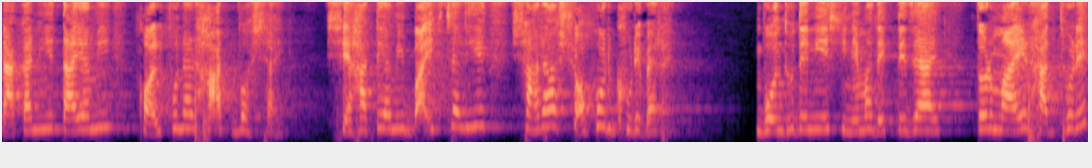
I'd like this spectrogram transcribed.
টাকা নিয়ে তাই আমি কল্পনার হাট বসাই। সে হাটে আমি বাইক চালিয়ে সারা শহর ঘুরে বেড়াই। বন্ধুদের নিয়ে সিনেমা দেখতে যাই তোর মায়ের হাত ধরে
